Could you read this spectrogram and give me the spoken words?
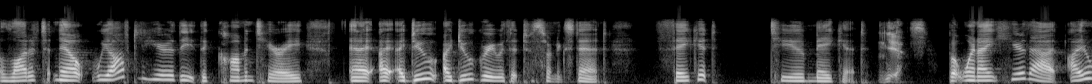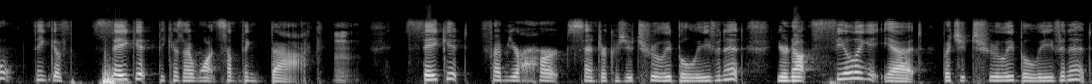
a lot of t- now we often hear the the commentary, and I, I, I do I do agree with it to a certain extent. Fake it you make it. Yes. But when I hear that, I don't think of fake it because I want something back. Mm. Fake it from your heart center because you truly believe in it. You're not feeling it yet, but you truly believe in it.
